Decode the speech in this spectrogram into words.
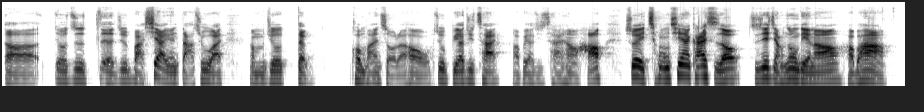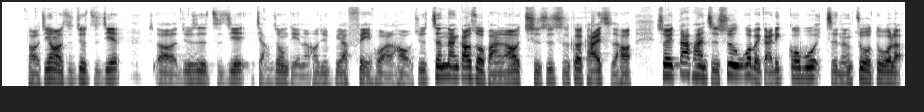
呃就是呃就把下缘打出来？那我们就等控盘手了哈，就不要去猜啊，不要去猜哈。好，所以从现在开始哦，直接讲重点了哦，好不好？好，金老师就直接，呃，就是直接讲重点，然后就不要废话了哈，就是震荡高手盘，然后此时此刻开始哈，所以大盘指数我被改的高不只能做多了，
